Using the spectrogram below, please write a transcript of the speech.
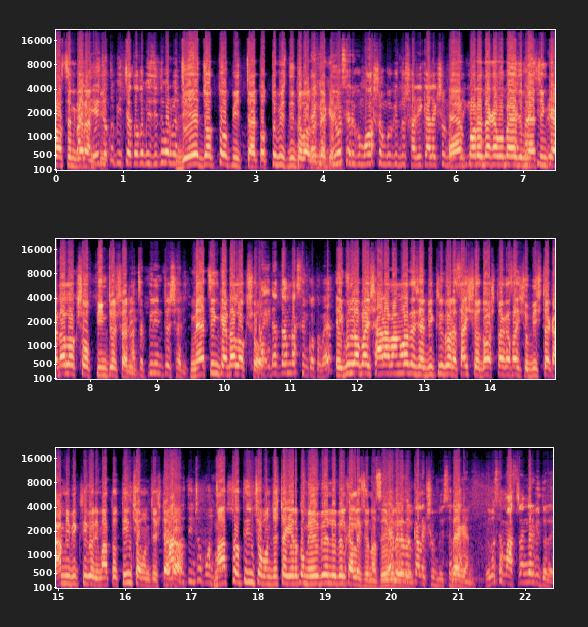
পার্সেন্ট ভাই, যে গ্যারান্টি যত পিচ্ছা তত পিস দিতে পারবেন যে যত পিস চায় তত পিস দিতে পারবে দেখেন দেখেন ভিউয়ার্স এরকম অসংখ্য কিন্তু শাড়ি কালেকশন এরপরে দেখাবো ভাই এই যে ম্যাচিং ক্যাটালগ সব প্রিন্টের শাড়ি আচ্ছা প্রিন্টের শাড়ি ম্যাচিং ক্যাটালগ সব ভাই এটার দাম রাখছেন কত ভাই এগুলা ভাই সারা বাংলাদেশে বিক্রি করে চারশো দশ টাকা চারশো বিশ টাকা আমি বিক্রি করি মাত্র তিনশো পঞ্চাশ টাকা মাত্র 350 মাত্র তিনশো পঞ্চাশ টাকা এরকম এভেলেবেল কালেকশন আছে अवेलेबल available। কালেকশন রয়েছে দেখেন এগুলো হচ্ছে মাছরাঙ্গার ভিতরে।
